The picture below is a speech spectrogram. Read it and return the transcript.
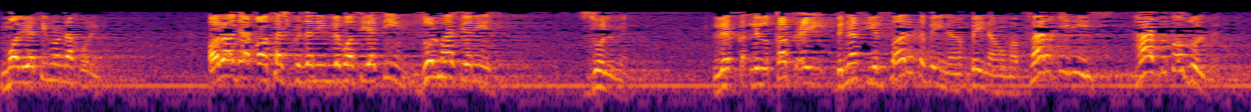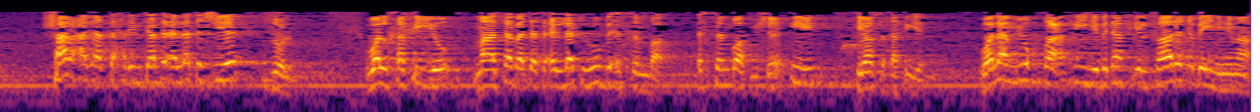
مال یتیم رو نخوریم. حالا اگر آتش بزنیم لباس یتیم ظلم هست یا نیست؟ ظلمه. للقطع بنفی الفارق بینهما. فرقی نیست. هر دو تا ظلمه. شرع اگر تحریم کرده علتش چیه؟ ظلم. والخفي ما ثبتت علته باستنباط استنباط میشه این قياس خفيه ولم يقطع فيه بنفي الفارق بينهما.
